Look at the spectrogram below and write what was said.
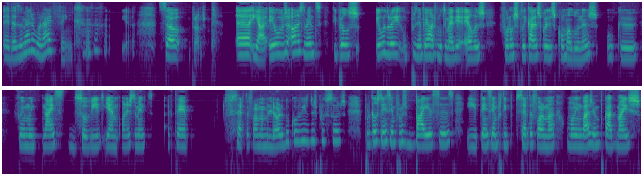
it doesn't matter what I think. yeah. So, pronto. Uh, yeah, eu já, honestamente, tipo, eles eu adorei, por exemplo, em arte multimédia, elas foram explicar as coisas como alunas, o que foi muito nice de se ouvir e é honestamente até de certa forma melhor do que ouvir dos professores, porque eles têm sempre os biases e têm sempre, tipo, de certa forma, uma linguagem um bocado mais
